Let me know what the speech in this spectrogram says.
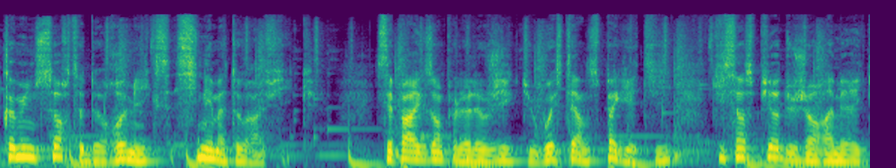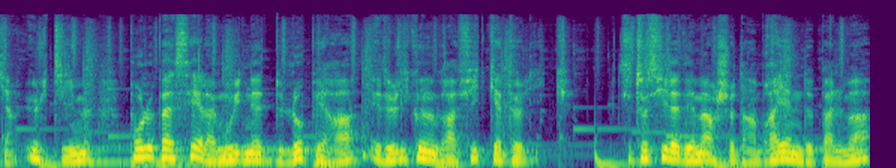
comme une sorte de remix cinématographique. C'est par exemple la logique du western spaghetti qui s'inspire du genre américain ultime pour le passer à la moulinette de l'opéra et de l'iconographie catholique. C'est aussi la démarche d'un Brian De Palma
